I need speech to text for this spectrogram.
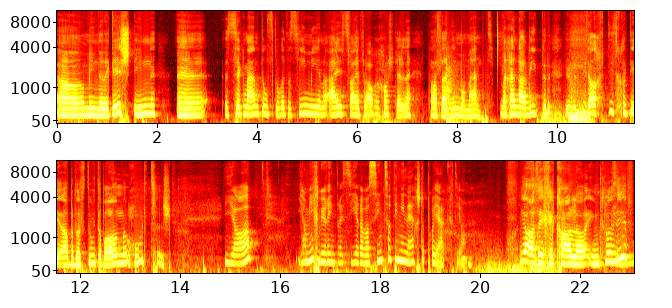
äh, meiner Gästin äh, ein Segment auftue, dass sie mir noch ein, zwei Fragen kann stellen kann, das wäre im Moment. Wir können auch weiter über die Sache diskutieren, aber dass du den Ball noch kurz hast. Ja. Ja, mich würde interessieren, was sind so deine nächsten Projekte, Jan? Ja, sicher Carla inklusiv.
